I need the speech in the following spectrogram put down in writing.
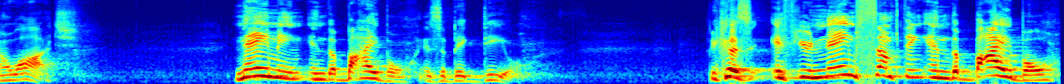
Now, watch. Naming in the Bible is a big deal. Because if you name something in the Bible,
